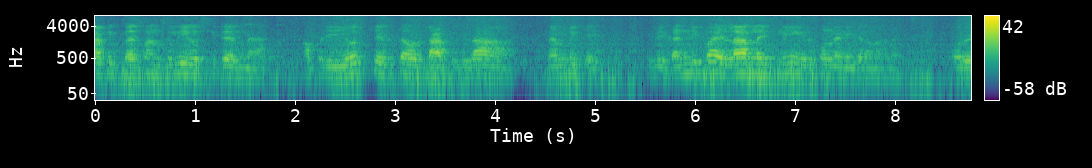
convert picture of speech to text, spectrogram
டாபிக் பேசலாம்னு சொல்லி யோசிச்சுட்டே இருந்தேன். அப்படி யோசிச்சு எடுத்த ஒரு டாபிக் தான் நம்பிக்கை. இது கண்டிப்பாக எல்லார் லைஃப்லேயும் இருக்கும்னு நினைக்கிறேன் நான். ஒரு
